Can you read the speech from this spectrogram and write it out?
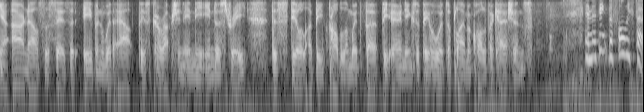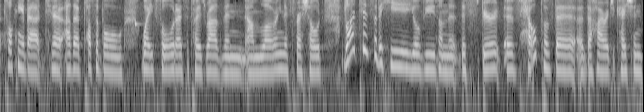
you know, our analysis says that even without this corruption in the industry, there's still a big problem with the, the earnings of people with diploma qualifications. And I think before we start talking about you know, other possible ways forward, I suppose, rather than um, lowering the threshold, I'd like to sort of hear your views on the, the spirit of help of the uh, the higher education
